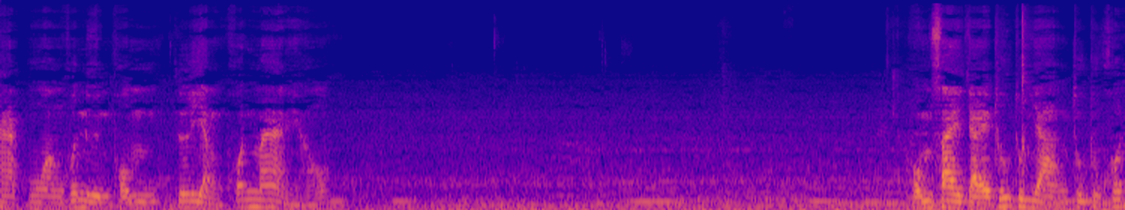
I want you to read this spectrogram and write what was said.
หากห่วงคนอื่นผมเลี่ยงคนมากเนี่ยเขา ผมใส่ใจทุกๆอย่างทุกๆคน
